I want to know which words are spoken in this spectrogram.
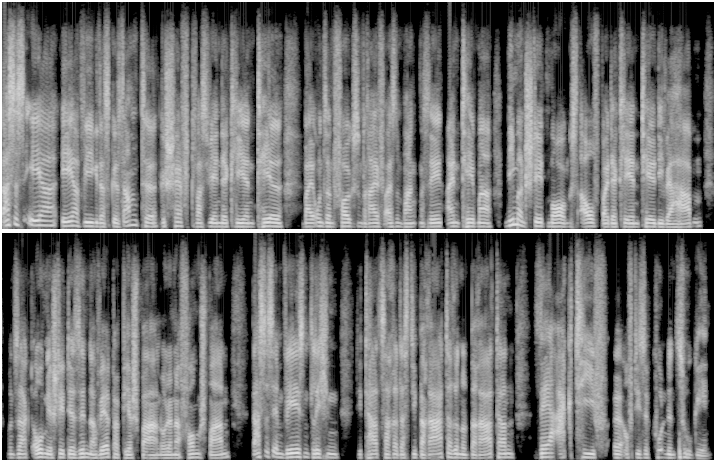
Das ist eher, eher wie das gesamte Geschäft, was wir in der Klientel bei unseren Volks- und Raiffeisenbanken sehen. Ein Thema. Niemand steht morgens auf bei der Klientel, die wir haben und sagt, oh, mir steht der Sinn nach Wertpapier sparen oder nach Fonds sparen. Das ist im Wesentlichen die Tatsache, dass die Beraterinnen und Beratern sehr aktiv äh, auf diese Kunden zugehen.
